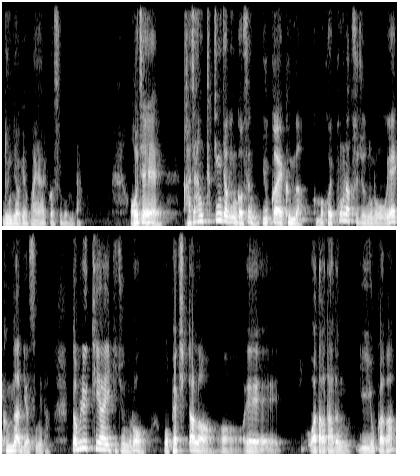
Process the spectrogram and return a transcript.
눈여겨봐야 할 것으로 봅니다. 어제 가장 특징적인 것은 유가의 급락, 뭐 거의 폭락 수준으로의 급락이었습니다. WTI 기준으로 뭐 110달러의 왔다 갔다 하던 이 유가가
